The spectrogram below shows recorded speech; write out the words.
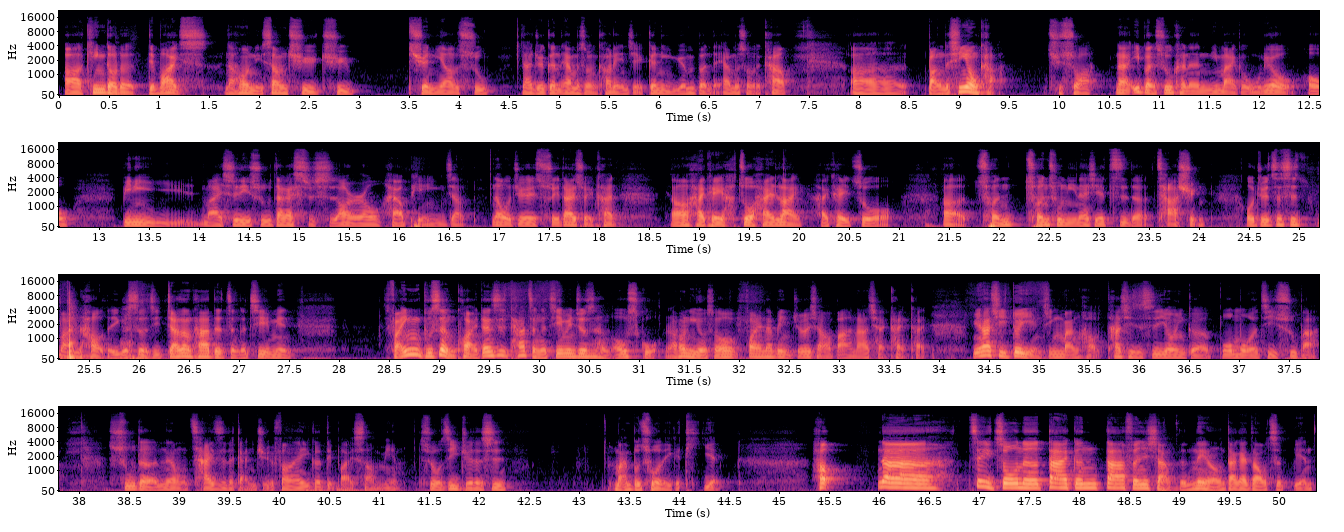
啊 Kindle 的 device，然后你上去去选你要的书，然后就跟 Amazon 靠连接，跟你原本的 Amazon 的靠呃绑的信用卡去刷。那一本书可能你买个五六欧，比你买实体书大概十十二欧还要便宜。这样，那我觉得随带随看，然后还可以做 highlight，还可以做呃存存储你那些字的查询。我觉得这是蛮好的一个设计，加上它的整个界面反应不是很快，但是它整个界面就是很 old school。然后你有时候放在那边，你就会想要把它拿起来看一看，因为它其实对眼睛蛮好。它其实是用一个薄膜技术，把书的那种材质的感觉放在一个 device 上面，所以我自己觉得是蛮不错的一个体验。好，那这一周呢，大概跟大家分享的内容大概到这边。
